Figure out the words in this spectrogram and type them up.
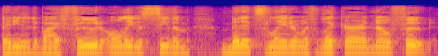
they needed to buy food only to see them minutes later with liquor and no food.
